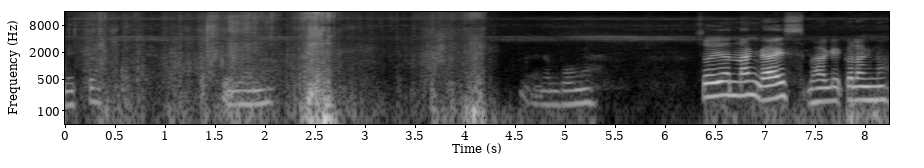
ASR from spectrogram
ganito. So yan. Yan ang bunga. So yan lang guys. Bahagi ko lang no.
